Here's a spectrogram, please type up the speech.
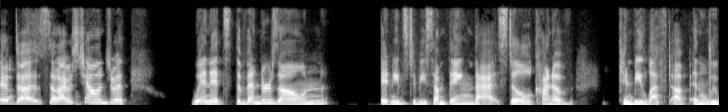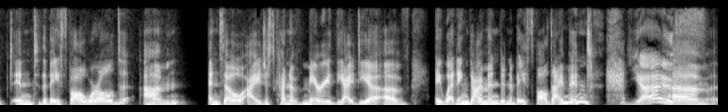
It does. So I was challenged with when it's the vendor zone, it needs to be something that still kind of can be left up and looped into the baseball world. Um, and so I just kind of married the idea of a wedding diamond and a baseball diamond. yes Um,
